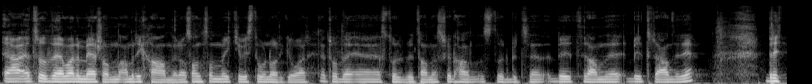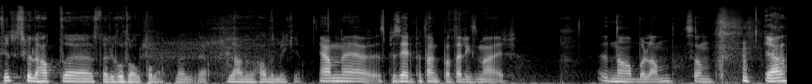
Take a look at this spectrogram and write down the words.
Ja, jeg trodde det var mer sånn amerikanere og sånn som ikke visste hvor Norge var. Jeg trodde eh, Storbritannia skulle ha Storbritannia Briter skulle hatt eh, større kontroll på det, men ja, det hadde, de ikke. ja men spesielt med tanke på at det liksom er naboland. Sånn. Ja,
